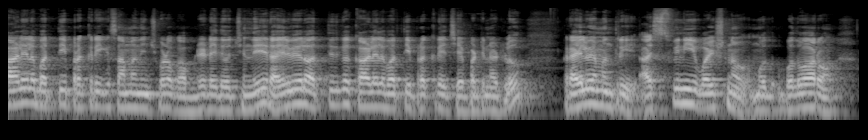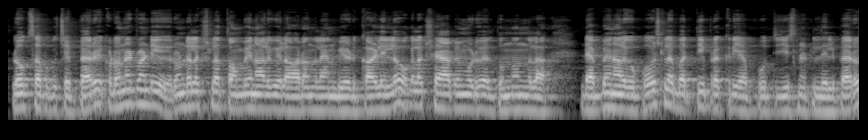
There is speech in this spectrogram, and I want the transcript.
ఖాళీల భర్తీ ప్రక్రియకి సంబంధించి కూడా ఒక అప్డేట్ అయితే వచ్చింది. రైల్వేలో అత్యధిక ఖాళీల భర్తీ ప్రక్రియ చేపట్టినట్లు రైల్వే మంత్రి అశ్విని వైష్ణవ్ బుధవారం లోక్సభకు చెప్పారు. ఇక్కడ ఉన్నటువంటి రెండు లక్షల తొంభై నాలుగు వేల ఆరు వందల ఎనభై ఏడు ఖాళీల్లో ఒక లక్ష యాభై మూడు వేల తొమ్మిది వందల డెబ్బై నాలుగు పోస్టుల భర్తీ ప్రక్రియ పూర్తి చేసినట్లు తెలిపారు.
